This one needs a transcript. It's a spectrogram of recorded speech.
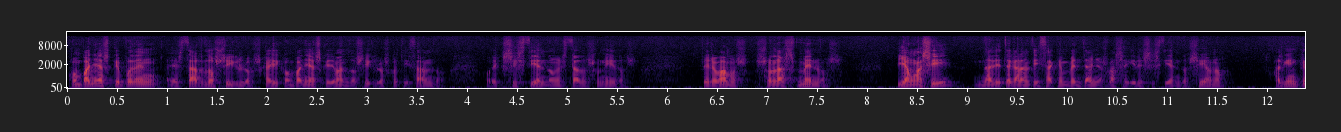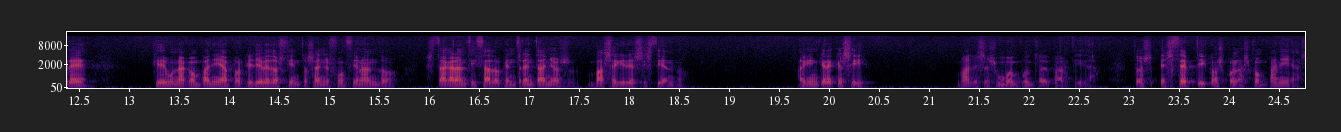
compañías que pueden estar dos siglos, que hay compañías que llevan dos siglos cotizando o existiendo en Estados Unidos. Pero vamos, son las menos. Y aún así, nadie te garantiza que en 20 años va a seguir existiendo, ¿sí o no? ¿Alguien cree que una compañía, porque lleve 200 años funcionando, está garantizado que en 30 años va a seguir existiendo? ¿Alguien cree que sí? Vale, ese es un buen punto de partida. Entonces, escépticos con las compañías.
